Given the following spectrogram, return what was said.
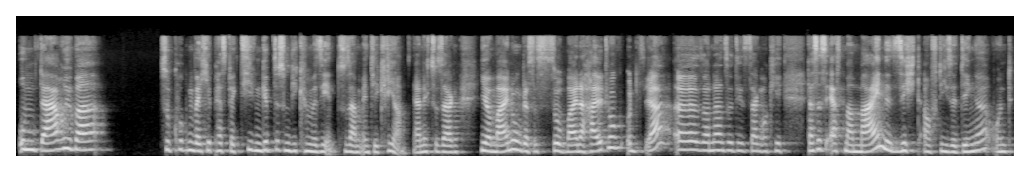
um darüber zu gucken, welche Perspektiven gibt es und wie können wir sie zusammen integrieren. Ja, nicht zu sagen, hier Meinung, das ist so meine Haltung und ja, äh, sondern so die sagen, okay, das ist erstmal meine Sicht auf diese Dinge und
